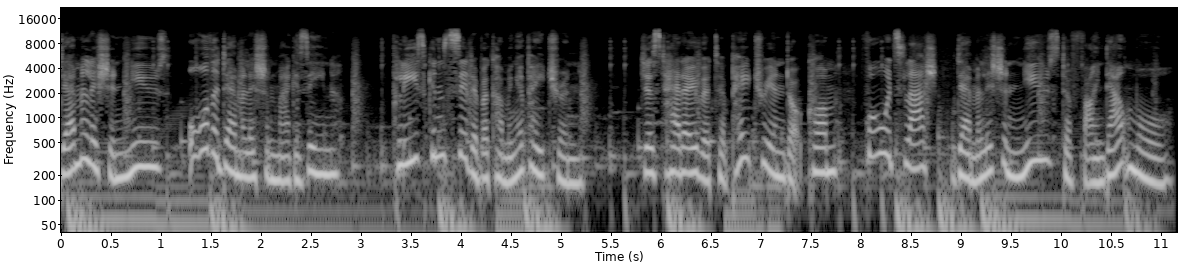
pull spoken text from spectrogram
Demolition News, or the Demolition Magazine, please consider becoming a patron. Just head over to patreon.com forward slash demolition news to find out more.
